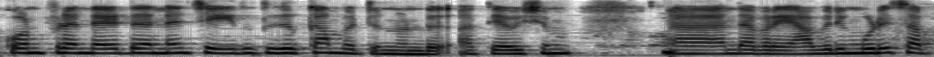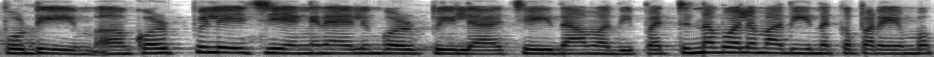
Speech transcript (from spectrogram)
കോൺഫിഡന്റ് ആയിട്ട് തന്നെ ചെയ്ത് തീർക്കാൻ പറ്റുന്നുണ്ട്. അത്യാവശ്യം എന്താ പറയുക അവരും കൂടി സപ്പോർട്ട് ചെയ്യും. കുഴപ്പമില്ല ചേച്ചി എങ്ങനെയായാലും കുഴപ്പമില്ല. ചെയ്താൽ മതി. പറ്റുന്ന പോലെ മതി എന്നൊക്കെ പറയുമ്പോൾ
